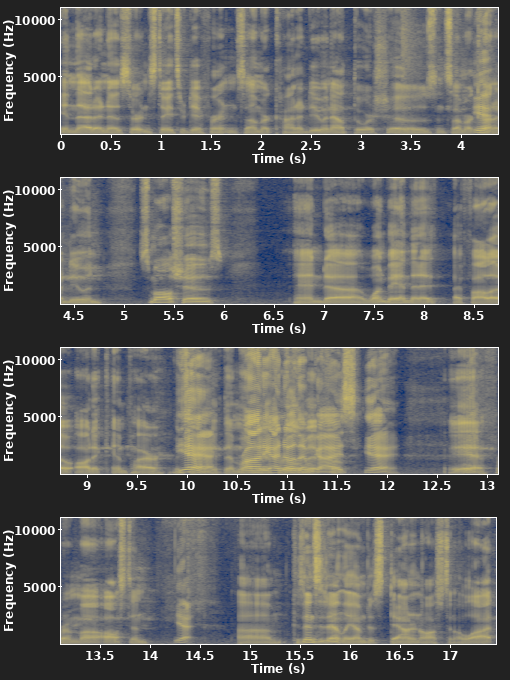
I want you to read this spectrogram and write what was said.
in that I know certain states are different, and some are kind of doing outdoor shows, and some are Yeah. kind of doing small shows. And uh, one band that I, I follow, Audic Empire. been Yeah, Ronnie, I know them guys. yeah, From, yeah, from uh, Austin. yeah, Because incidentally, I'm just down in Austin a lot.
